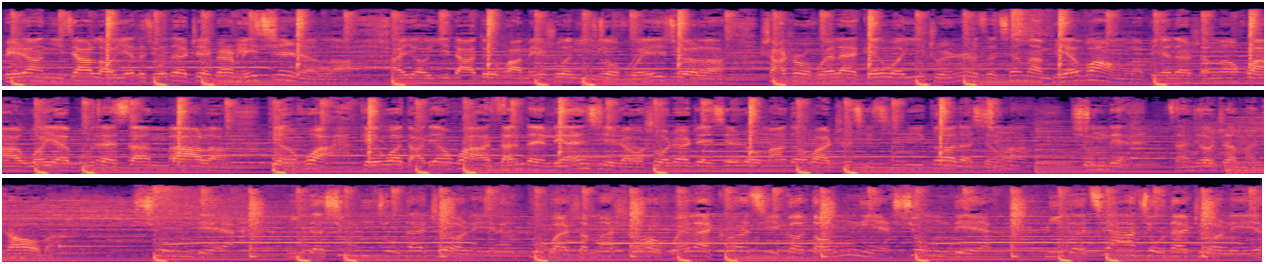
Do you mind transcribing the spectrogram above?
别让你家老爷子觉得这边没亲人了。还有一大堆话没说，你就回去了。啥时候回来给我一准日子，千万别忘了。别的什么话我也不再三八了。电话给我打电话，咱得联系着。我说着这些肉麻的话，直起鸡皮疙瘩。行了，兄弟，咱就这么着吧。兄弟，你的兄弟就在这里，不管什么时候回来，哥几个等你。兄弟，家就在这里，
